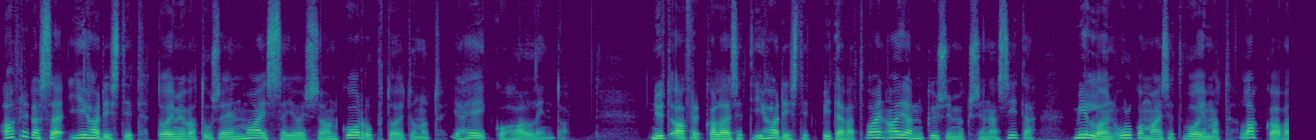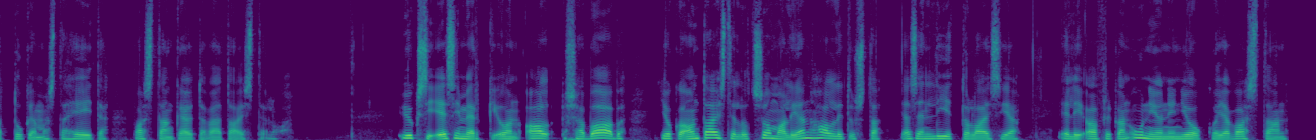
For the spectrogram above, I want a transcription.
Afrikassa jihadistit toimivat usein maissa, joissa on korruptoitunut ja heikko hallinto. Nyt afrikkalaiset jihadistit pitävät vain ajan kysymyksenä sitä, milloin ulkomaiset voimat lakkaavat tukemasta heitä vastaan käytävää taistelua. Yksi esimerkki on Al-Shabaab, joka on taistellut Somalian hallitusta ja sen liittolaisia, eli Afrikan unionin joukkoja vastaan,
